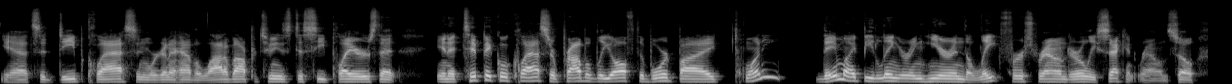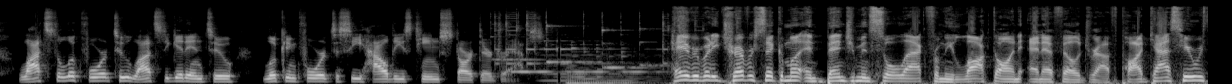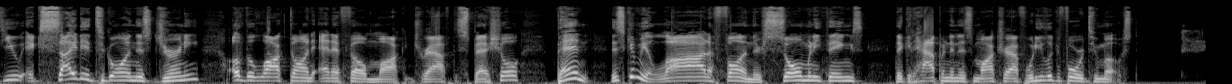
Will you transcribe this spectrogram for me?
Yeah, it's a deep class, and we're going to have a lot of opportunities to see players that in a typical class are probably off the board by 20. They might be lingering here in the late first round, early second round. So lots to look forward to, lots to get into. Looking forward to see how these teams start their drafts. Hey everybody, Trevor Sikkema and Benjamin Solak from the Locked On NFL Draft Podcast here with you. Excited to go on this journey of the Locked On NFL Mock Draft Special. Ben, this is going to be a lot of fun. There's so many things that could happen in this mock draft. What are you looking forward to most?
